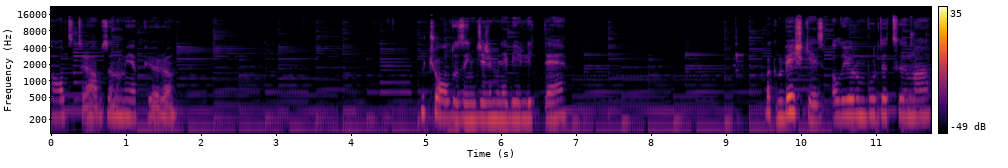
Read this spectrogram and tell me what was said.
6 trabzanımı yapıyorum. 3 oldu zincirimle birlikte. Bakın 5 kez alıyorum burada tığıma.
